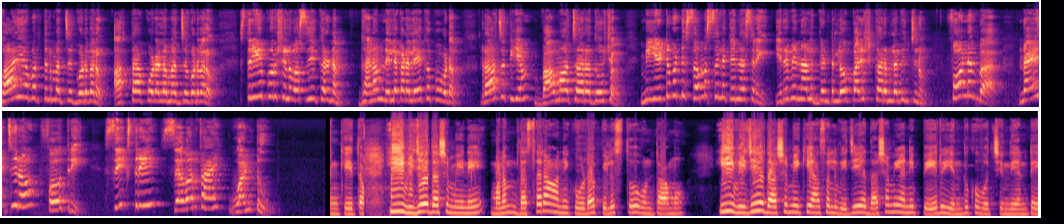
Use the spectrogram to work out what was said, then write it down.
భార్యాభర్తల మధ్య గొడవలు అత్తాకోడల మధ్య గొడవలు స్త్రీ పురుషుల వశీకరణం ధనం నిలకడలేకపోవడం రాజకీయం వామాచార దోషం. మీ ఎటువంటి సమస్యలకైనా సరే ఇరవై నాలుగు గంటల్లో పరిష్కారం లభించును. Phone number nine zero four three. Six three seven five one two. సంకేతం. ఈ విజయదశమిని మనం దసరా అని కూడా పిలుస్తూ ఉంటాము. ఈ విజయదశమికి అసలు విజయదశమి అని పేరు ఎందుకు వచ్చింది అంటే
